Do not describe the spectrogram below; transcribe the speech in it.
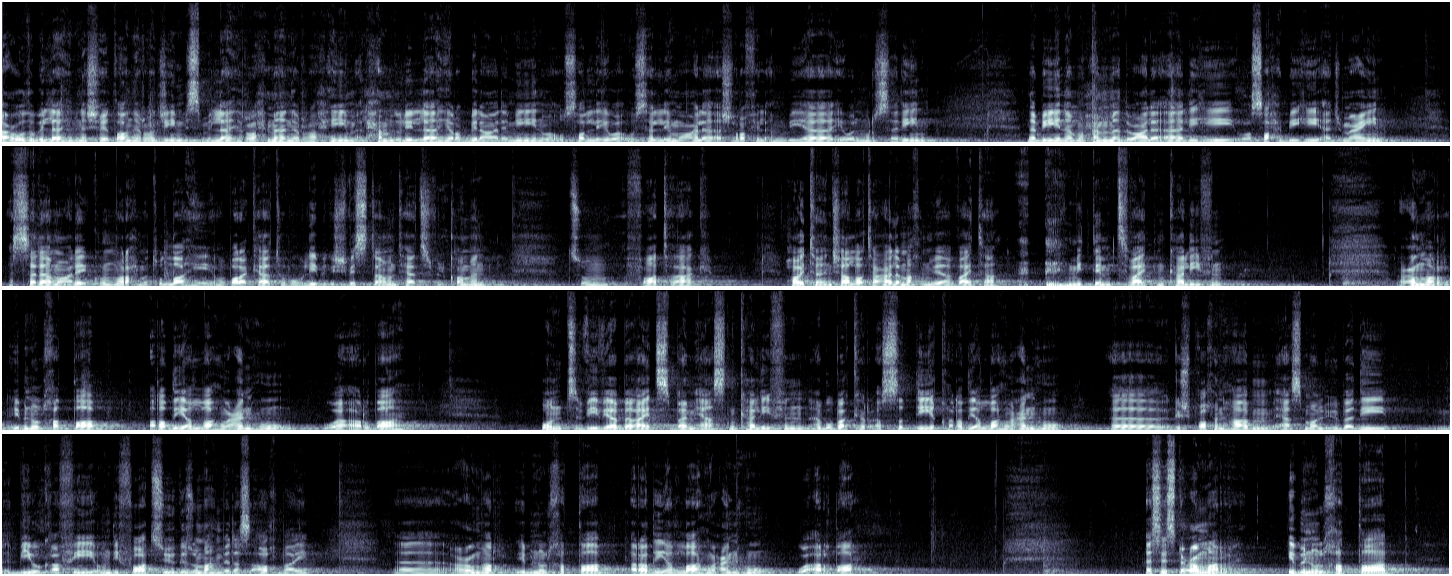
أعوذ بالله من الشيطان الرجيم. بسم الله الرحمن الرحيم. الحمد لله رب العالمين وأصلي وأسلم على أشرف الأنبياء والمرسلين نبينا محمد وعلى آله وصحبه أجمعين. السلام عليكم ورحمة الله وبركاته. Liebe Geschwister und herzlich willkommen zum Vortrag. Heute inshallah ta'ala machen wir weiter mit dem zweiten Kalifen. Umar ibn al-Khattab radiyallahu anhu wa ardah. Und wie wir bereits beim ersten Kalifen Abu Bakr as-Siddiq radiyallahu anhu äh, gesprochen haben, erstmal über die Biografie und die Vorzüge, so machen wir das auch bei äh, Umar ibn al-Khattab radiyallahu anhu wa ardah. Es ist Umar ibn al-Khattab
